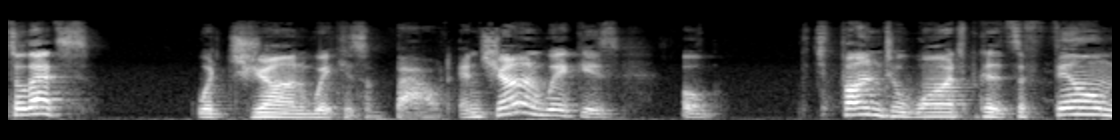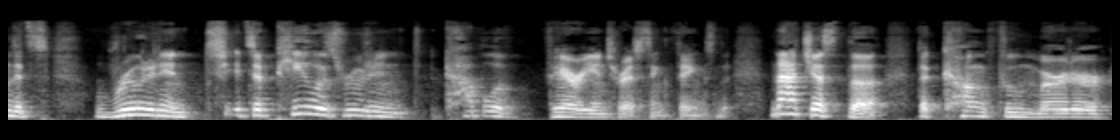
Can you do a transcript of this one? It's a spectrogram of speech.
so that's what John Wick is about. And John Wick is fun to watch because it's a film that's rooted in its appeal is rooted in a couple of very interesting things. Not just the the kung fu murder,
